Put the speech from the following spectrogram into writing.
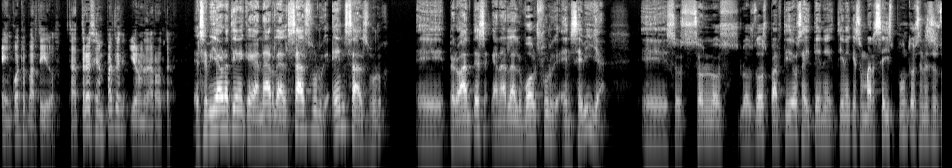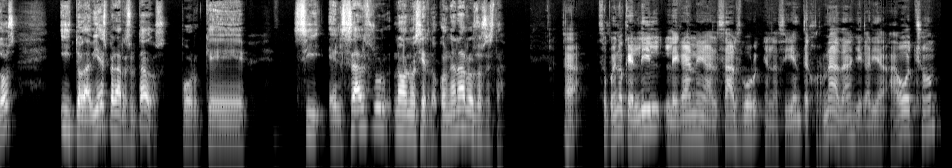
en 4 partidos. O sea, 3 empates y una derrota. El Sevilla ahora tiene que ganarle al Salzburg en Salzburg, eh, pero antes ganarle al Wolfsburg en Sevilla. Eh, esos son los, los, dos partidos. Ahí tiene, tiene que sumar 6 puntos en esos dos y todavía esperar resultados, porque si el Salzburg. No, no es cierto. Con ganar los dos está. O sea, suponiendo que Lille le gane al Salzburg en la siguiente jornada, llegaría a 8.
